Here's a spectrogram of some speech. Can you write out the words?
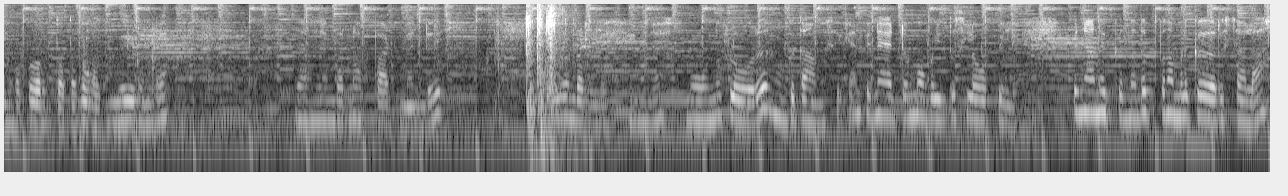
നമ്മുടെ പുറത്തത്തെ ഭാഗം വീടിന്റെ ഇതാണ് ഞാൻ പറഞ്ഞ അപ്പാർട്ട്മെന്റ് ഞാൻ പറഞ്ഞില്ലേ? ഇങ്ങനെ മൂന്ന് ഫ്ലോറ് നമുക്ക് താമസിക്കാം. പിന്നെ ഏറ്റവും മുകളിലത്തെ സ്ലോപ്പില്ലേ ഇപ്പം ഞാൻ നിൽക്കുന്നത് ഇപ്പോൾ നമ്മൾ കയറി സ്ഥലമാണ്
